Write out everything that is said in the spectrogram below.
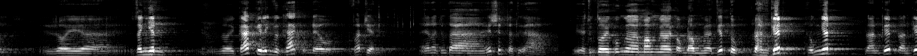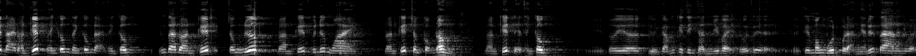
rồi ờ, doanh nhân, rồi các cái lĩnh vực khác cũng đều phát triển. nên là chúng ta hết sức là tự hào. Chúng tôi cũng ờ, mong ờ, cộng đồng tiếp tục đoàn kết, thống nhất, đoàn kết, đoàn kết đại đoàn kết, thành công, thành công đại thành công. Chúng ta đoàn kết trong nước, đoàn kết với nước ngoài, đoàn kết trong cộng đồng, đoàn kết để thành công tôi ờ, gửi gắm cái tinh thần như vậy đối với cái mong muốn của đảng nhà nước ta là như vậy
